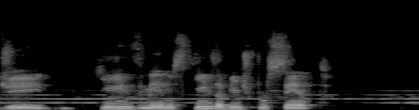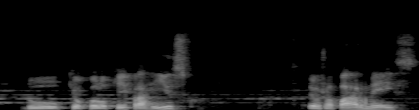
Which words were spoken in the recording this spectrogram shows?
de 15, menos 15 a 20% do que eu coloquei para risco, eu já paro o mês.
